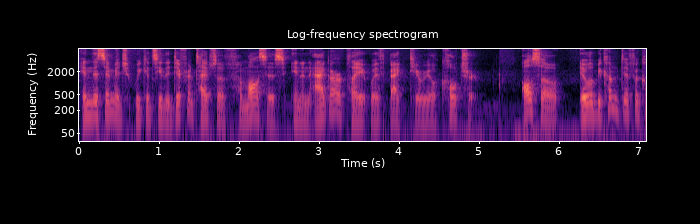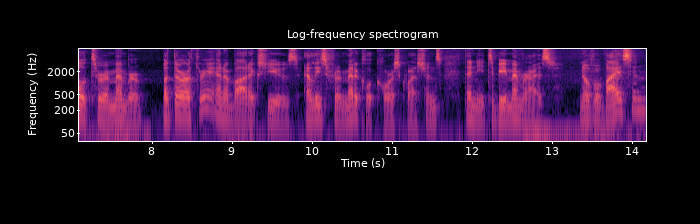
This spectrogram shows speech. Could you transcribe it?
In this image, we can see the different types of hemolysis in an agar plate with bacterial culture. Also, it will become difficult to remember, but there are three antibiotics used, at least for medical course questions, that need to be memorized. Novobiocin,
